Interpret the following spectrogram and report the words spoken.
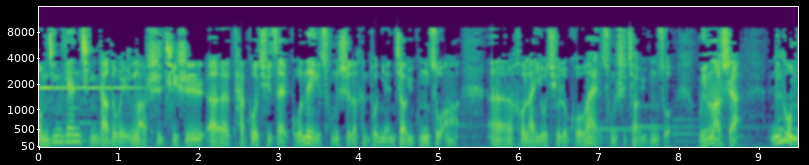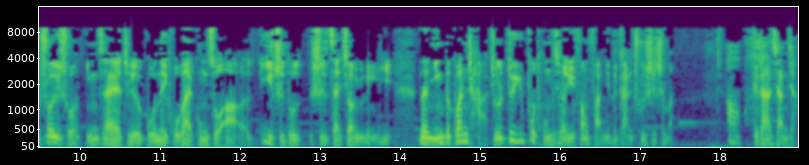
我们今天请到的伟林老师，其实呃，他过去在国内从事了很多年教育工作啊，呃，后来又去了国外从事教育工作。伟林老师啊，您跟我们说一说，您在这个国内国外工作啊，一直都是在教育领域。那您的观察，就是对于不同的教育方法，你的感触是什么？哦，给大家讲讲。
